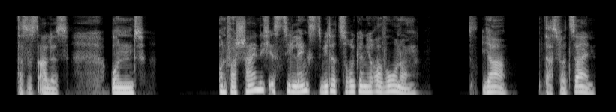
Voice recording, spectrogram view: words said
Das ist alles. Und. Und wahrscheinlich ist sie längst wieder zurück in ihrer Wohnung. Ja, das wird sein.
